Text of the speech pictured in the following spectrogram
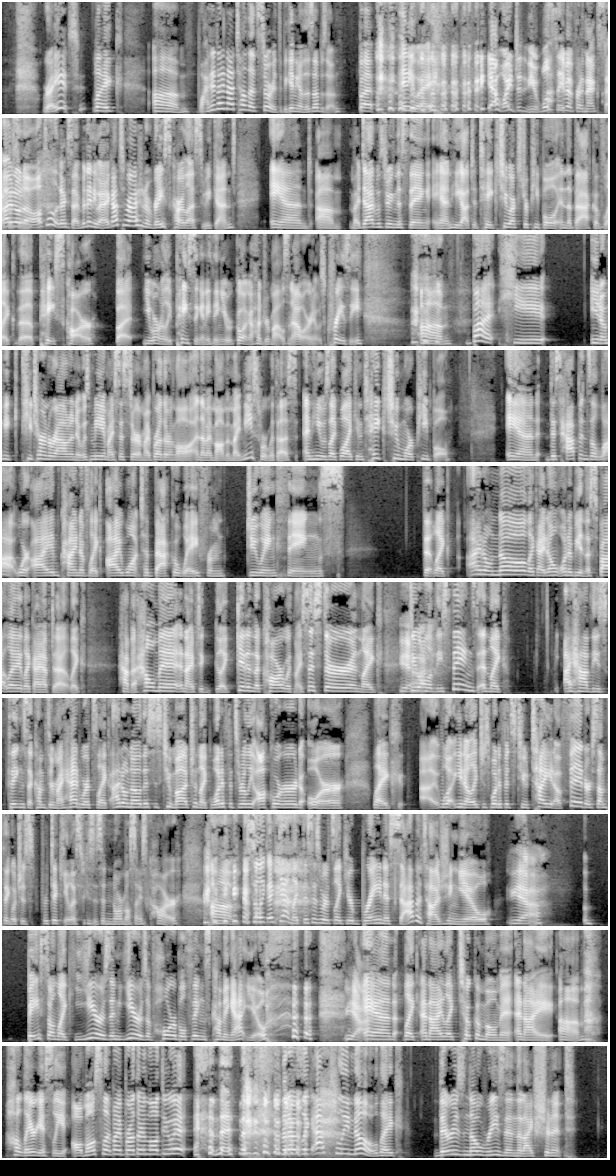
right? Like, um, why did I not tell that story at the beginning of this episode? But anyway, yeah, why didn't you? We'll save it for next episode. I don't know. I'll tell it next time. But anyway, I got to ride in a race car last weekend. And um, my dad was doing this thing, and he got to take two extra people in the back of like the pace car, but you weren't really pacing anything. You were going 100 miles an hour, and it was crazy. Um, but he, you know, he he turned around, and it was me and my sister and my brother in law, and then my mom and my niece were with us. And he was like, "Well, I can take two more people." And this happens a lot where I am kind of like, I want to back away from doing things that, like, I don't know, like, I don't want to be in the spotlight. Like, I have to, like, have a helmet and I have to, like, get in the car with my sister and, like, do all of these things. And, like, I have these things that come through my head where it's like, I don't know, this is too much. And like, what if it's really awkward or like, uh, what, you know, like just what if it's too tight a fit or something, which is ridiculous because it's a normal sized car. Um, So like, again, like this is where it's like your brain is sabotaging you Yeah. based on like years and years of horrible things coming at you. Yeah. and like and i like took a moment and i um hilariously almost let my brother-in-law do it and then then I was like actually no like there is no reason that I shouldn't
